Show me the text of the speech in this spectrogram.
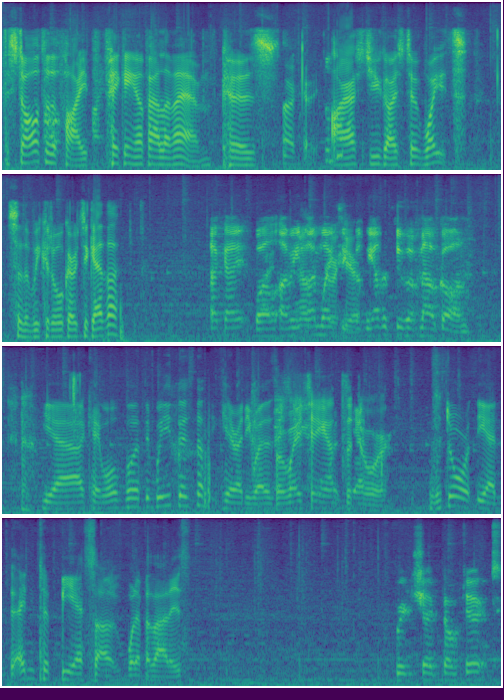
the start of the pipe, picking up LMM, because Okay. I asked you guys to wait so that we could all go together. Okay. Well, I mean, I'm waiting, but the other two have now gone. Yeah, okay, well, well we, there's nothing here anyway. There's We're just a waiting at the end. door. There's a door at the end. Enter BSO, whatever that is. Bridge-shaped object.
